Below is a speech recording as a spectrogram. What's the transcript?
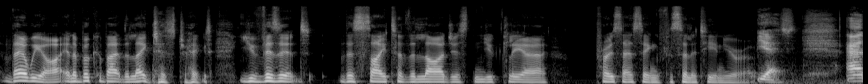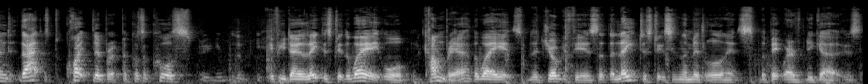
there we are in a book about the Lake District. You visit the site of the largest nuclear processing facility in Europe. Yes, and that's quite deliberate because, of course, if you know the Lake District, the way or Cumbria, the way it's the geography is that the Lake District's in the middle and it's the bit where everybody goes.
